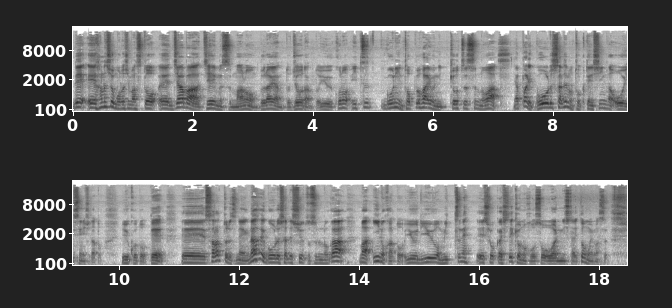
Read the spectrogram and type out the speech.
で、えー、話を戻しますと、えー、ジャバー、ジェームス、マローン、ブライアント、ジョーダンというこの5人トップ5に共通するのはやっぱりゴール下での得点シーンが多い選手だということで、えー、さらっとですねなぜゴール下でシュートするのが、まあ、いいのかという理由を3つね、紹介して今日の放送を終わりにしたいと思います、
